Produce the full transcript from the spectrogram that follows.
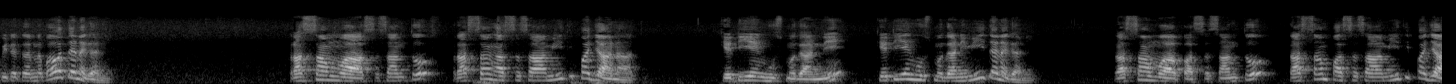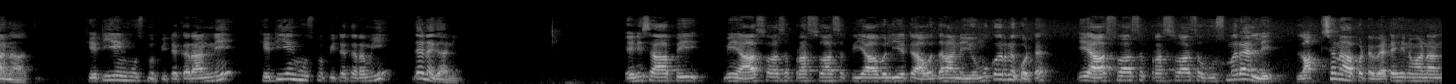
පිට කරන බව දැනගනි. රස්සම් වා අස්ස සන්තෝ රස්සං අස්ස සාමීති පජානාති. කෙටියෙන් හුස්ම ගන්නේ කෙටියෙන් හුස්ම ගනිමි දැනගනි. රස්සම් වා පස්ස සන්තෝ රස්සම් පස්ස සාමීති පජානාති. කෙටියෙන් හුස්ම පිට කරන්නේ කෙටියෙන් හුස්ම පිට කරමි දැනගනි. එනිසා අපි මේ ආශ්වාස ප්‍රශ්වාස ක්‍රියාවලියට අවධානය යොමු කරනකොට ඒ ආශ්වාස ප්‍රශ්වාස හුස්ම රැල්ලේ ලක්ෂණ අපට වැටහෙනවා නම්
